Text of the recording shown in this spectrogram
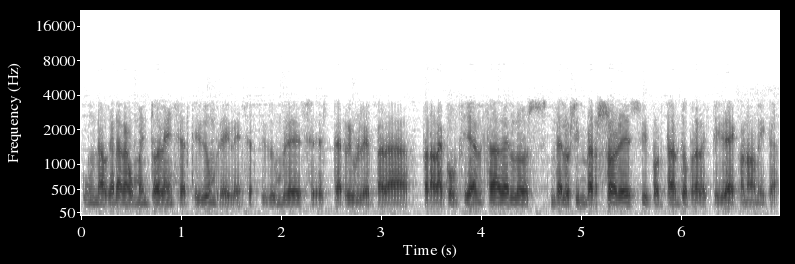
un gran aumento de la incertidumbre y la incertidumbre es, terrible para, para, la confianza de los, de los inversores y por tanto para la actividad económica.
